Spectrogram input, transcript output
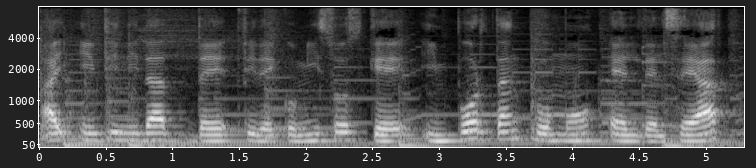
hay infinidad de fideicomisos que importan como el del CEAP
